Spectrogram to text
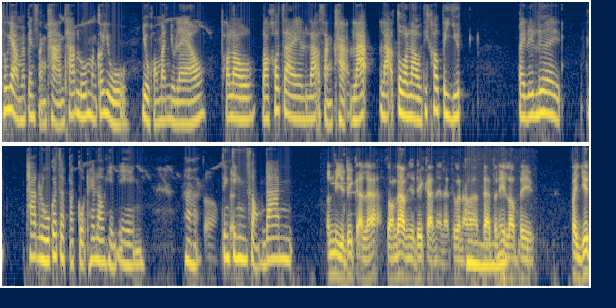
ทุกอย่างมันเป็นสังขารธาตุรู้มันก็อยู่อยู่ของมันอยู่แล้วพอเราเราเข้าใจละสังขารละละตัวเราที่เข้าไปยึด ไปเรื่อยๆธาตุรู้ก็จะปรากฏให้เราเห็นเองค่ะต้องจริงๆสองด้าน มันมีอยู่ด้วยกันแล้วสองด้านมันอยู่ด้วยกันเนี่ยนะทุกคนอืมแต่ตอนนี้เราไปไปยึด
